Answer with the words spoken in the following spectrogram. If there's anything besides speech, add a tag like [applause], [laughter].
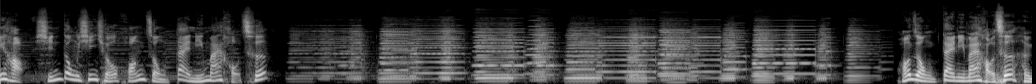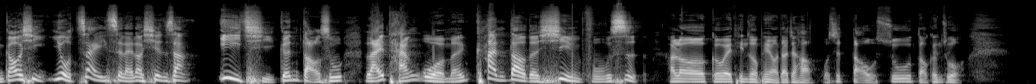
你好，行动星球黄总带您买好车。黄总带你买好车，很高兴又再一次来到线上，一起跟导叔来谈我们看到的幸福事。Hello，各位听众朋友，大家好，我是导叔导根座。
